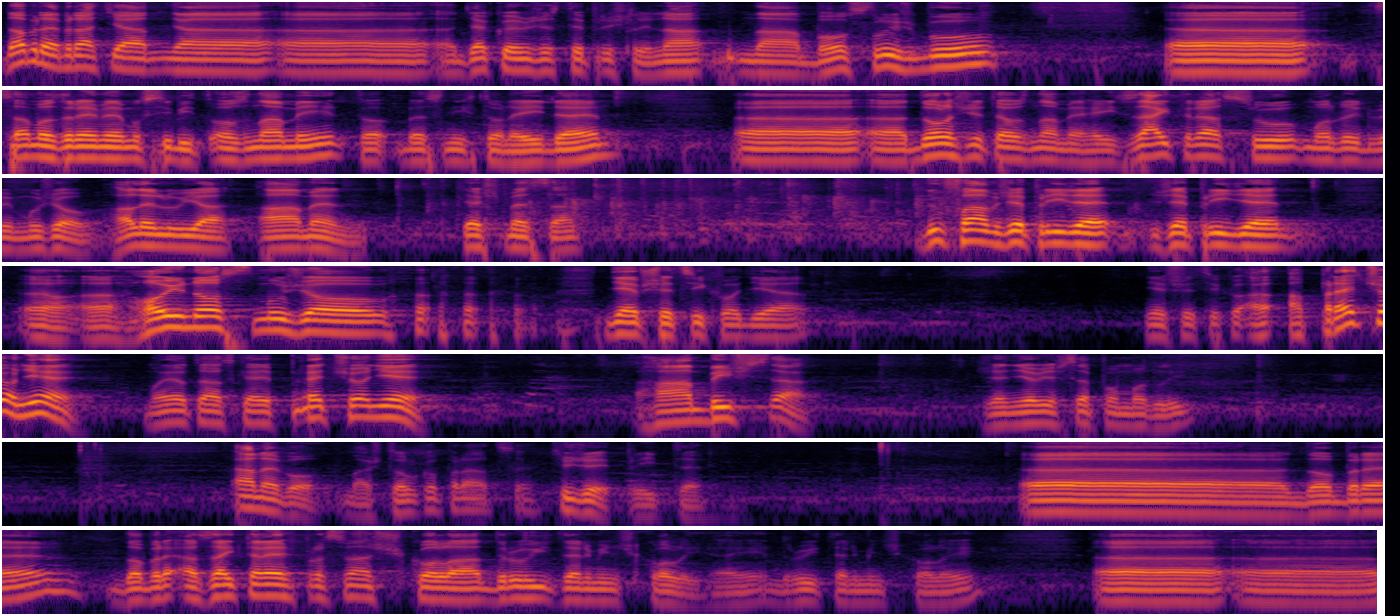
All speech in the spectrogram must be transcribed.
Dobré, bratia, ďakujem, že ste prišli na, na bohoslužbu. Samozřejmě musí být oznamy, to, bez nich to nejde. Důležité oznámy, hej, zajtra jsou modlitby mužov. Haleluja, amen. Těšme se. Doufám, že přijde, že přijde hojnost mužov. ne všetci chodí. Ne všetci chodí. A, a prečo ne? Moje otázka je, prečo ne? Hámbíš se, že nevíš se pomodlit? A nebo máš tolko práce? Čiže přijďte. E, dobré, dobré. A zajtra je, prosím vás, škola, druhý termín školy, hej? Druhý termín školy. E, e,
